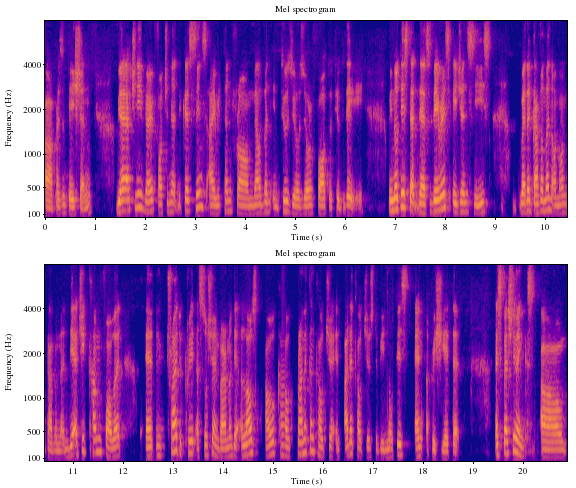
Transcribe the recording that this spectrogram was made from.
uh, presentation, we are actually very fortunate because since I returned from Melbourne in 2004 to today, we noticed that there's various agencies, whether government or non-government, they actually come forward and try to create a social environment that allows our Peranakan culture and other cultures to be noticed and appreciated. Especially when, um,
